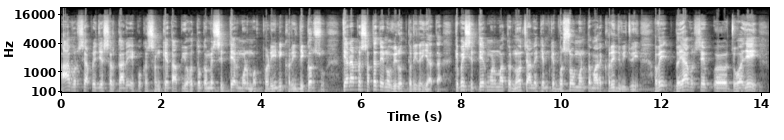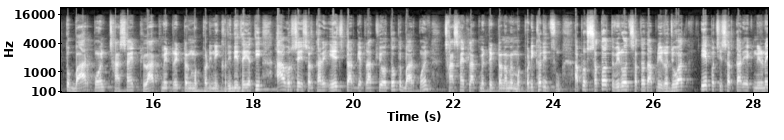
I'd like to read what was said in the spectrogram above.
આ વર્ષે આપણે જે સરકારે એક વખત સંકેત આપ્યો હતો કે અમે સિત્તેર મણ મગફળીની ખરીદી કરશું. ત્યારે આપણે સતત એનો વિરોધ કરી રહ્યા હતા કે ભાઈ સિત્તેર મણમાં તો ન ચાલે, કેમ કે બસો મણ તમારે ખરીદવી જોઈએ. હવે ગયા વર્ષે જોવા જઈએ તો બાર પોઈન્ટ છાસઠ લાખ મેટ્રિક ટન મગફળીની ખરીદી થઈ હતી. આ વર્ષે સરકારે એ જ ટાર્ગેટ રાખ્યો હતો કે બાર પોઈન્ટ છાસઠ લાખ મેટ્રિક ટન અમે મગફળી ખરીદશું. આપણો સતત વિરોધ, સતત આપણી રજૂઆત એ પછી સરકારે એક નિર્ણય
